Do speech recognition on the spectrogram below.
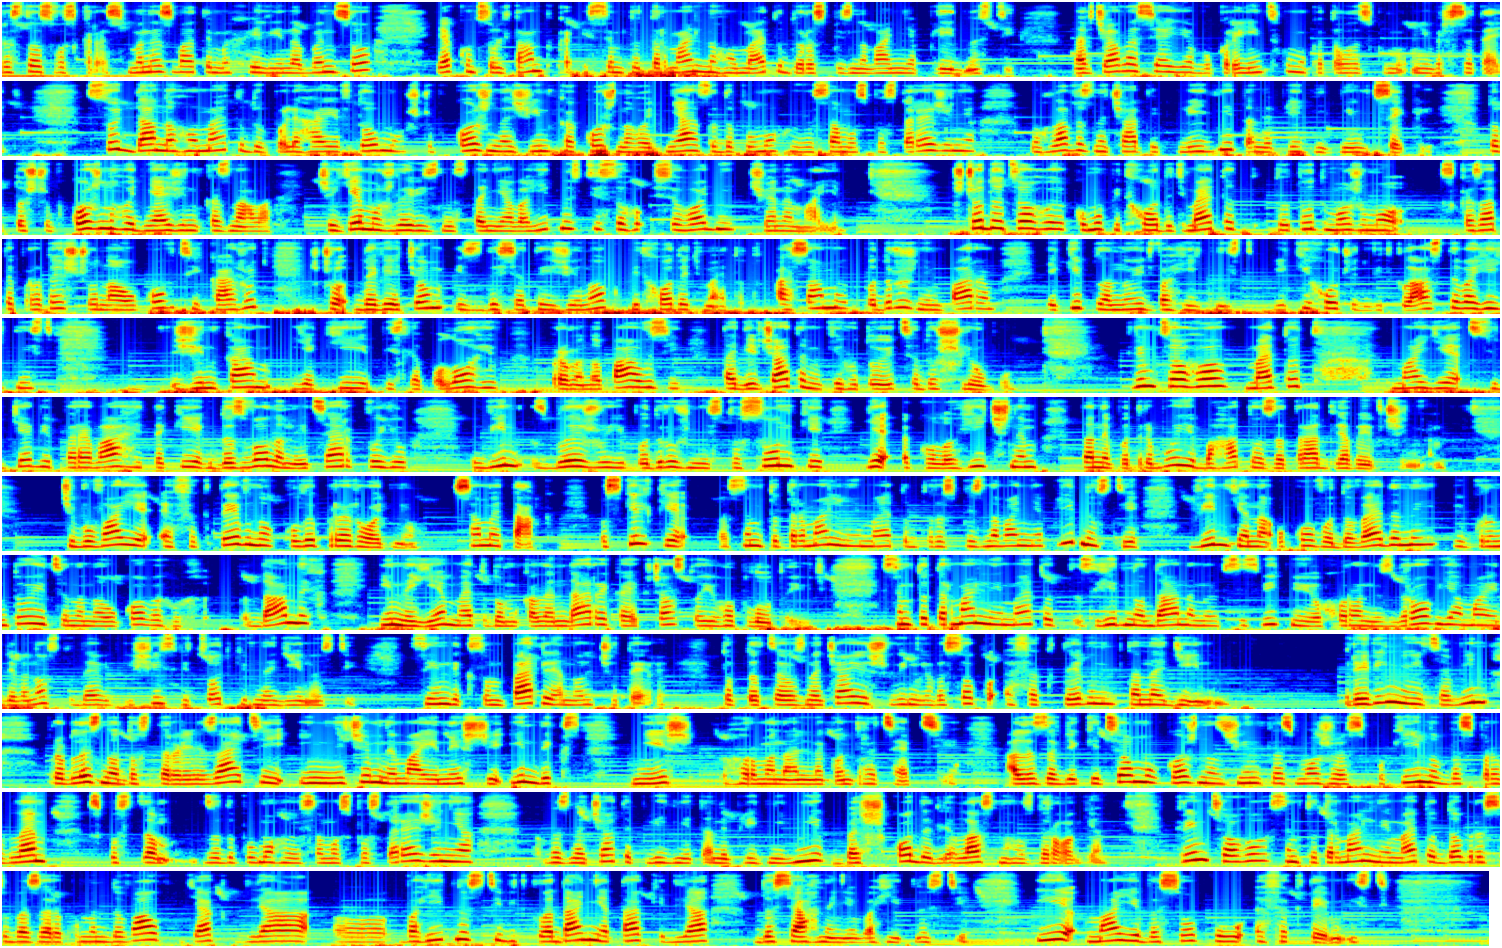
Христос Воскрес! Мене звати Михайліна Бензо, я консультантка із симптотермального методу розпізнавання плідності. Навчалася я в Українському католицькому університеті. Суть даного методу полягає в тому, щоб кожна жінка кожного дня за допомогою самоспостереження могла визначати плідні та неплідні дні у циклі. Тобто, щоб кожного дня жінка знала, чи є можливість настання вагітності сьогодні, чи немає. Щодо цього, кому підходить метод, то тут можемо сказати про те, що науковці кажуть, що 9 із 10 жінок підходить метод, а саме подружнім парам, які планують вагітність, які хочуть відкласти вагітність, жінкам, які після пологів, променопаузі, та дівчатам, які готуються до шлюбу. Крім цього, метод має суттєві переваги, такі як дозволений церквою. Він зближує подружні стосунки, є екологічним та не потребує багато затрат для вивчення. Чи буває ефективно, коли природньо? Саме так, оскільки симптотермальний метод розпізнавання плідності він є науково доведений і ґрунтується на наукових даних і не є методом календарика, як часто його плутають. Симптотермальний метод, згідно даними Всесвітньої охорони здоров'я, має 99,6% надійності з індексом Перля 0,4. Тобто це означає, що він є високоефективним та надійним. Прирівнюється він приблизно до стерилізації і нічим не має нижчий індекс, ніж гормональна контрацепція. Але завдяки цьому кожна жінка зможе спокійно, без проблем, за допомогою самоспостереження визначати плідні та неплідні дні без шкоди для власного здоров'я. Крім цього, симптотермальний метод добре себе зарекомендував як для е, вагітності, відкладання, так і для досягнення вагітності, і має високу ефективність.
